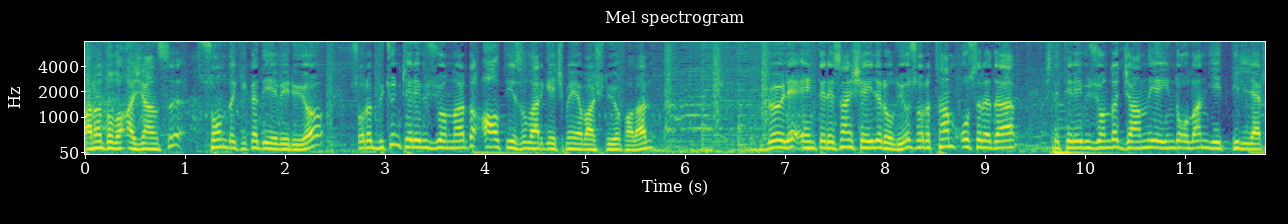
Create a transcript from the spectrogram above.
Anadolu Ajansı son dakika diye veriyor. Sonra bütün televizyonlarda alt yazılar geçmeye başlıyor falan. Böyle enteresan şeyler oluyor. Sonra tam o sırada işte televizyonda canlı yayında olan yetkililer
